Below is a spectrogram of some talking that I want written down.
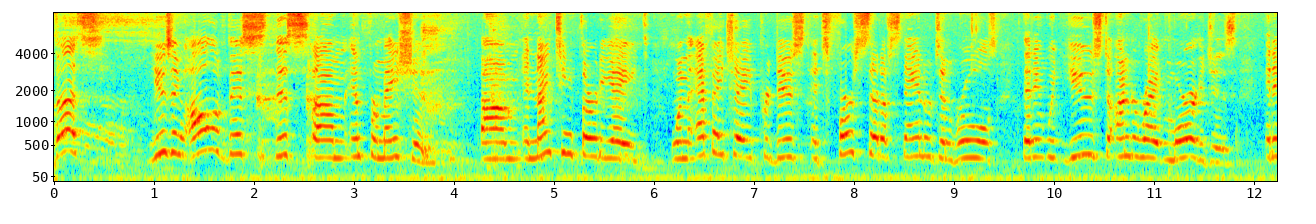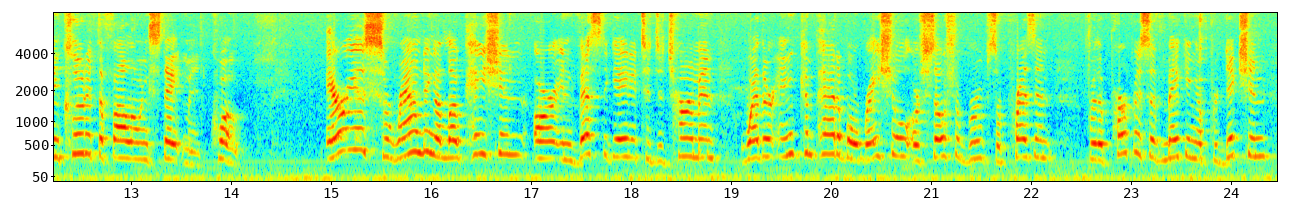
Thus, using all of this, this um, information, um, in 1938, when the FHA produced its first set of standards and rules that it would use to underwrite mortgages, it included the following statement, quote, Areas surrounding a location are investigated to determine whether incompatible racial or social groups are present for the purpose of making a prediction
